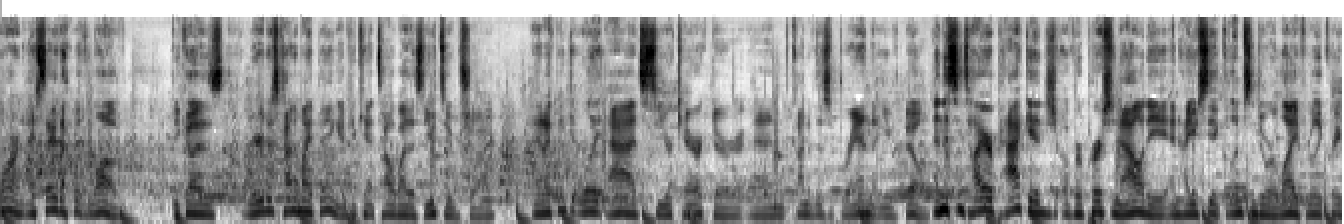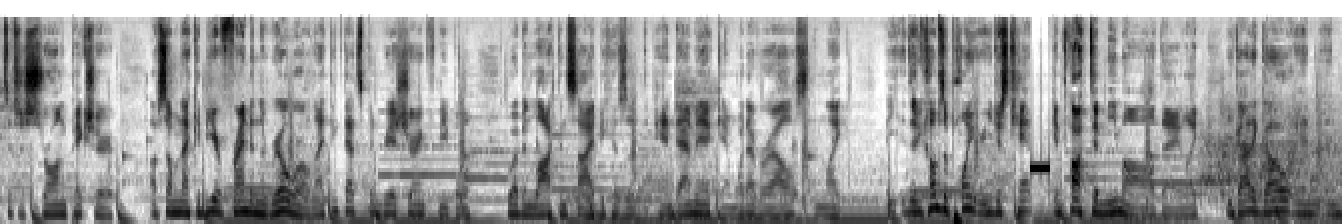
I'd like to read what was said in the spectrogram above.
Lauren, I say that with love because weird is kind of my thing if you can't tell by this YouTube show. And I think it really adds to your character and kind of this brand that you've built. And this entire package of her personality and how you see a glimpse into her life really creates such a strong picture of someone that could be your friend in the real world. And I think that's been reassuring for people who have been locked inside because of the pandemic and whatever else. And like, there comes a point where you just can't talk to Mima all day. Like, you gotta go and, and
